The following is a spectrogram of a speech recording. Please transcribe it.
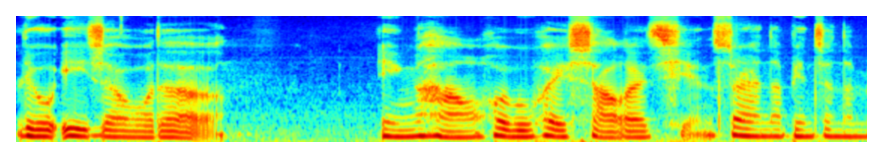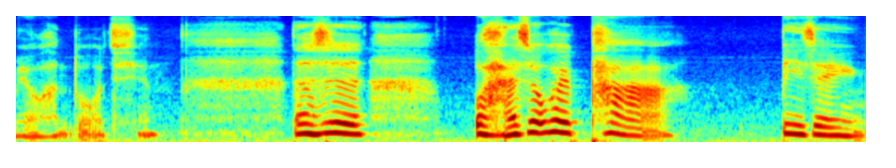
留意着我的银行会不会少了钱。虽然那边真的没有很多钱，但是我还是会怕。毕竟，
